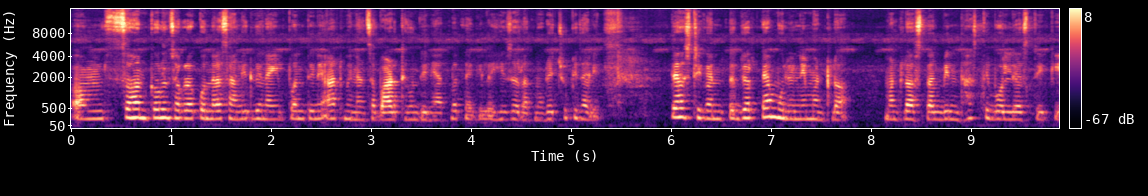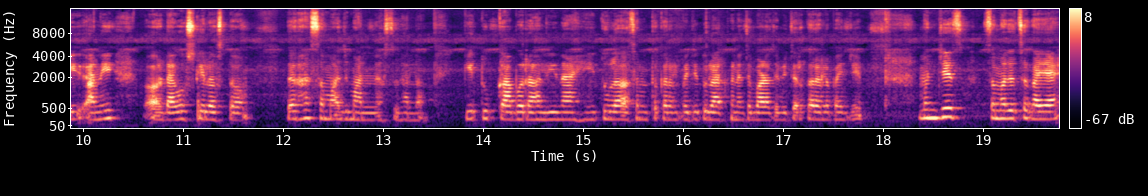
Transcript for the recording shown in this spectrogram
सहन करून सगळं कोणाला सांगितले नाही पण तिने आठ महिन्यांचं बाळ ठेवून तिने आत्महत्या केलं. ही सर्वात मोठी चुकी झाली. त्याच ठिकाणी तर जर त्या मुलीने म्हटलं म्हटलं असतं बिनधास्त ती बोलली असती की आणि डायव्होर्स केलं असतं तर हा समाज मान्य असतं झालं. की तू का बरं आली नाही? तुला असं नंतर करायला पाहिजे. तुला आठ महिन्याच्या बाळाचा विचार करायला पाहिजे. म्हणजेच समाजाचं काय आहे?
